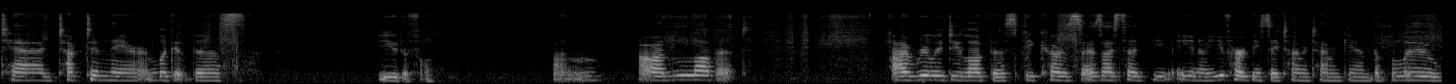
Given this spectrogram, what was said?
tag tucked in there. And look at this. Beautiful button. Oh, I love it. I really do love this because, as I said, you you know, you've heard me say time and time again, the blue,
